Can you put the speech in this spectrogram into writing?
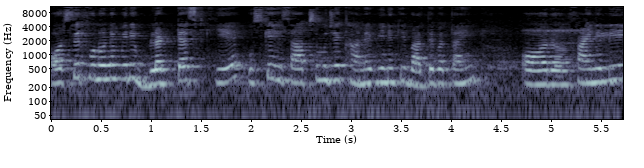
और सिर्फ़ उन्होंने मेरी ब्लड टेस्ट किए। उसके हिसाब से मुझे खाने पीने की बातें बताई। और फाइनली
